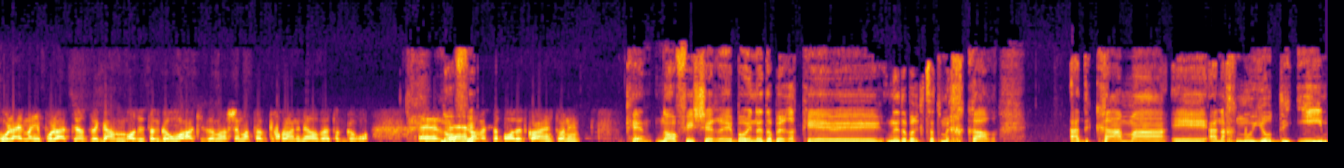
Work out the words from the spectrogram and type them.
אולי מניפולציות זה גם עוד יותר גרוע, כי זה אומר שהמצב ככל הנראה הרבה יותר גרוע. ולא מספרות את כל הנתונים. כן, נועה פישר, בואי נדבר רק, נדבר קצת מחקר. עד כמה אנחנו יודעים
